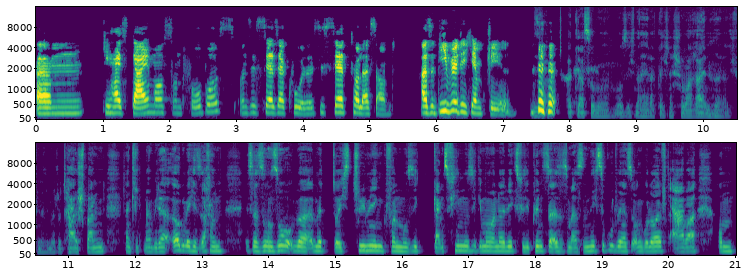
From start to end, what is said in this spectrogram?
Ähm, die heißt Daimos und Phobos und es ist sehr, sehr cool. Es ist sehr toller Sound. Also die würde ich empfehlen. Ja, klasse. mu- Muss ich nachher da gleich noch schon mal reinhören. Also ich finde das immer total spannend. Dann kriegt man wieder irgendwelche Sachen. Ist ja so und so über, mit durch Streaming von Musik, ganz viel Musik immer unterwegs. Für die Künstler ist es meistens nicht so gut, wenn es irgendwo läuft, aber um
